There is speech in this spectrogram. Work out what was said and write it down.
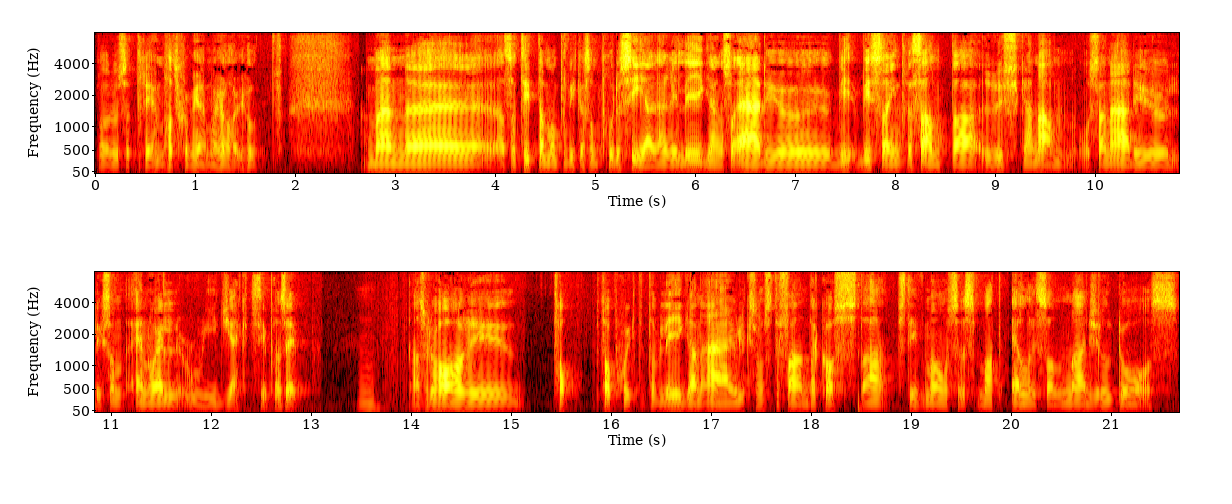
Då har du sett tre matcher mer än vad jag har gjort. Men eh, alltså tittar man på vilka som producerar i ligan så är det ju vi- vissa intressanta ryska namn och sen är det ju liksom NHL rejects i princip. Alltså du har i topp, toppskiktet av ligan är ju liksom Stefan da Costa, Steve Moses, Matt Ellison, Nigel Dawes,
